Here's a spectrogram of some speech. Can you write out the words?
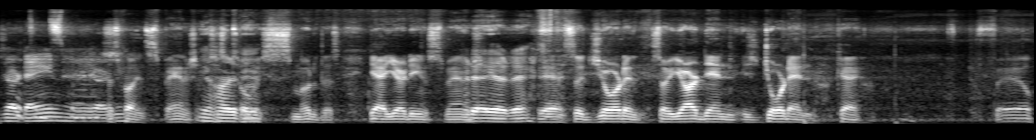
Jardine. That's. Jardine. That's probably in Spanish. I Yeah, just Jardine. totally smoted this. Yeah, Yardine is Spanish. did it the. Yeah, so Jordan. So Yarden is Jordan. Okay. Fail.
